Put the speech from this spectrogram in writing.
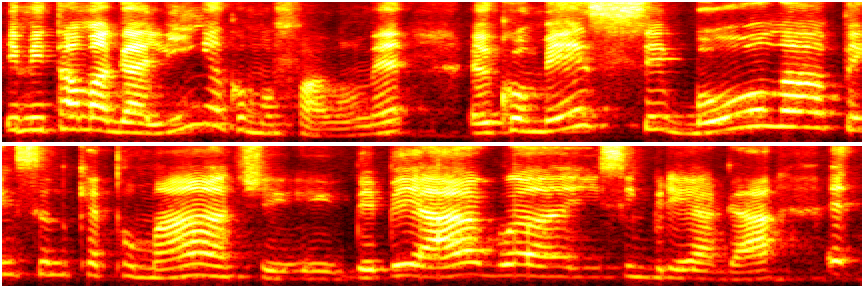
imitar uma galinha, como falam, né? É comer cebola pensando que é tomate, beber água e se embriagar. É,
